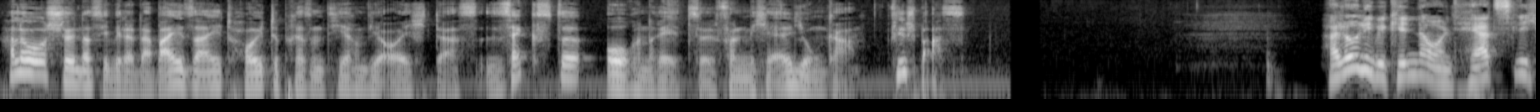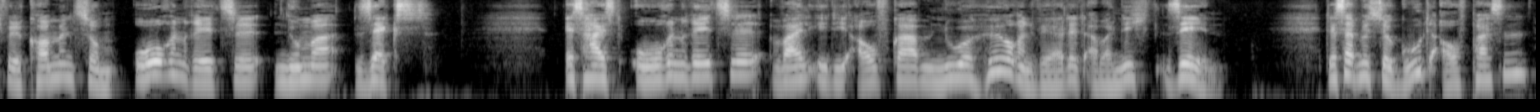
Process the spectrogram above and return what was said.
Hallo, schön, dass ihr wieder dabei seid. Heute präsentieren wir euch das sechste Ohrenrätsel von Michael Juncker. Viel Spaß! Hallo liebe Kinder und herzlich willkommen zum Ohrenrätsel Nummer 6. Es heißt Ohrenrätsel, weil ihr die Aufgaben nur hören werdet, aber nicht sehen. Deshalb müsst ihr gut aufpassen,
